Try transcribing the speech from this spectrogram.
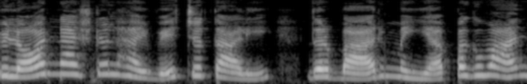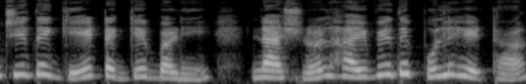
ਫਿਲੌਰ ਨੈਸ਼ਨਲ ਹਾਈਵੇ 44 ਦਰਬਾਰ ਮਈਆ ਭਗਵਾਨ ਜੀ ਦੇ ਗੇਟ ਅੱਗੇ ਬਣੇ ਨੈਸ਼ਨਲ ਹਾਈਵੇ ਦੇ ਪੁਲ ਹੇਠਾਂ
